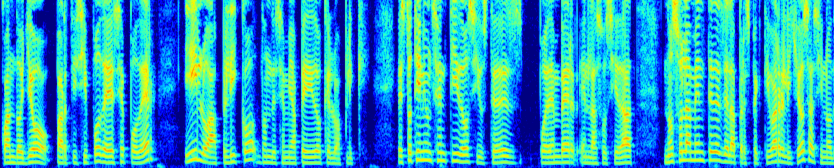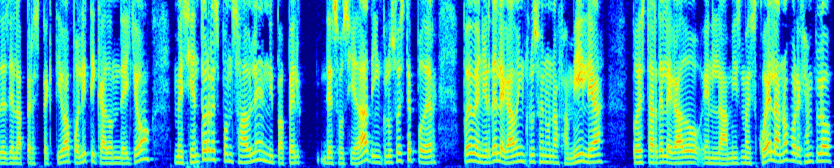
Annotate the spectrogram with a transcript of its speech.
Cuando yo participo de ese poder, y lo aplico donde se me ha pedido que lo aplique. Esto tiene un sentido si ustedes pueden ver en la sociedad, no solamente desde la perspectiva religiosa, sino desde la perspectiva política, donde yo me siento responsable en mi papel de sociedad. Incluso este poder puede venir delegado incluso en una familia, puede estar delegado en la misma escuela, ¿no? Por ejemplo,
